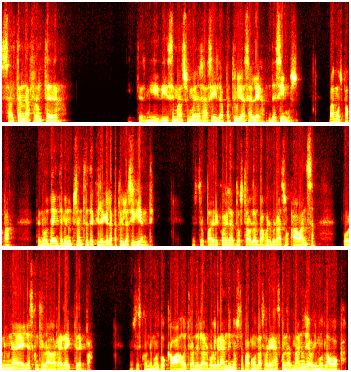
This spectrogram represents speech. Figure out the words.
saltan la frontera y dice más o menos así, la patrulla se aleja, decimos, vamos papá, tenemos 20 minutos antes de que llegue la patrulla siguiente. Nuestro padre coge las dos tablas bajo el brazo, avanza, pone una de ellas contra la barrera y trepa. Nos escondemos boca abajo detrás del árbol grande y nos tapamos las orejas con las manos y abrimos la boca.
